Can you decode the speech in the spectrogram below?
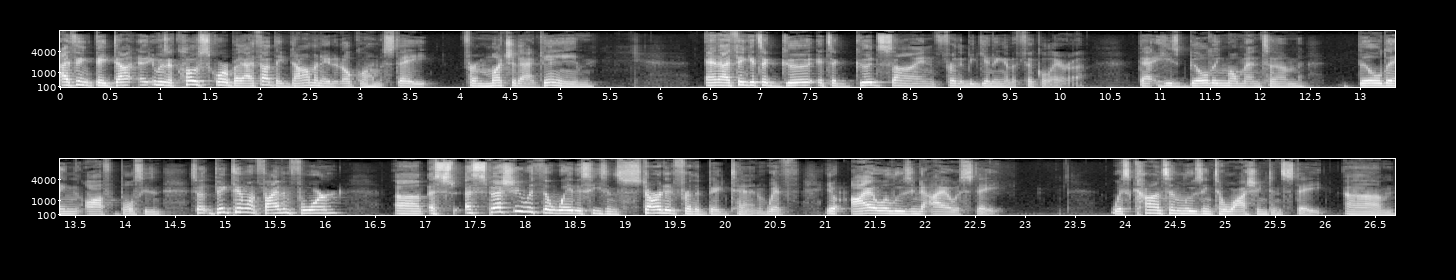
I think they, do, it was a close score, but I thought they dominated Oklahoma State for much of that game. And I think it's a good it's a good sign for the beginning of the Fickell era that he's building momentum, building off bowl season. So Big Ten went five and four, um, especially with the way the season started for the Big Ten, with you know Iowa losing to Iowa State, Wisconsin losing to Washington State, um,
